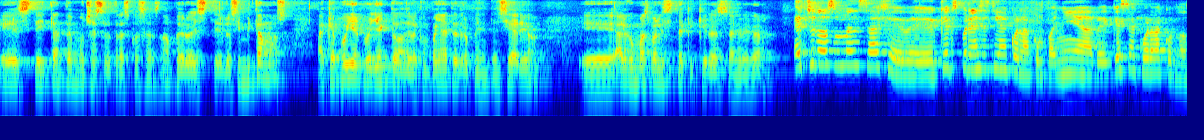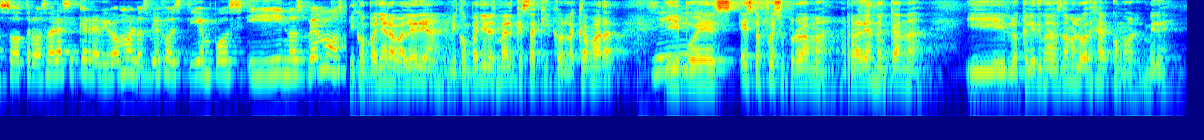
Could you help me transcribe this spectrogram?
Este, y tantas muchas otras cosas, ¿no? Pero este, los invitamos a que apoye el proyecto de la compañía de Teatro Penitenciario. Eh, ¿Algo más, Valecita, que quieras agregar? Échenos un mensaje de qué experiencias tiene con la compañía, de qué se acuerda con nosotros. Ahora sí que revivamos los viejos tiempos y nos vemos. Mi compañera Valeria, mi compañero Ismael que está aquí con la cámara. Sí. Y pues esto fue su programa, Radiando en Cana. Y lo que le digo no me lo voy a dejar como, el- mire,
